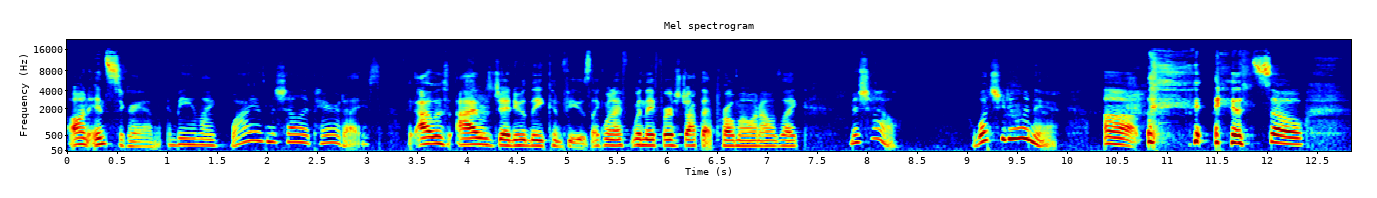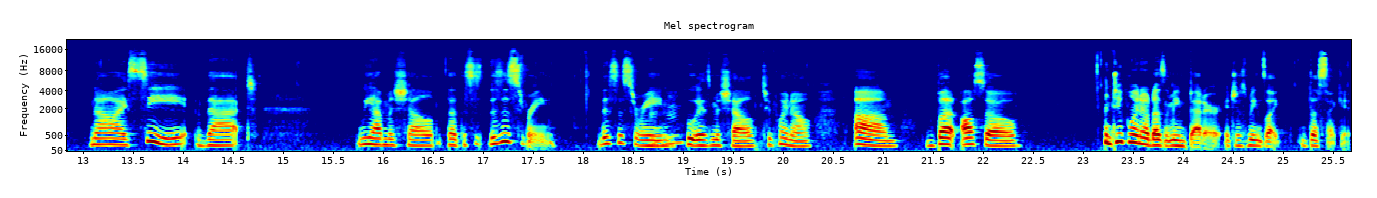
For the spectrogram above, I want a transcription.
on Instagram and being like why is Michelle at Paradise like I was I was genuinely confused. Like when I when they first dropped that promo and I was like Michelle what you doing there? Um and so now I see that we have Michelle that this is this is Serene. This is Serene Mhm. who is Michelle 2.0 um but also and 2.0 doesn't mean better. It just means like the second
